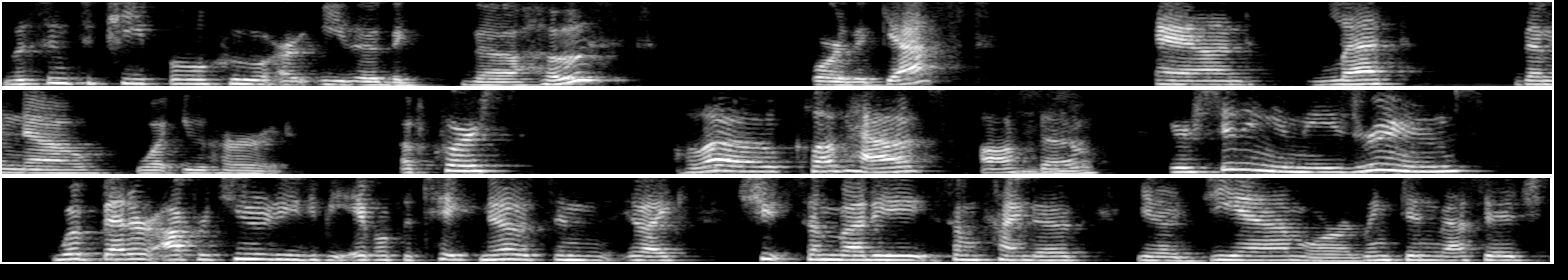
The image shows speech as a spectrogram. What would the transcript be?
Listen to people who are either the, the host or the guest and let them know what you heard. Of course, hello, Clubhouse also. Mm-hmm. You're sitting in these rooms. What better opportunity to be able to take notes and like shoot somebody some kind of you know dm or linkedin message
